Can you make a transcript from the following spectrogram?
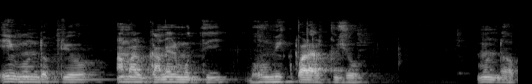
এই মণ্ডপটিও আমার গ্রামের মধ্যেই ভৌমিক পাড়ার পুজো মণ্ডপ।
